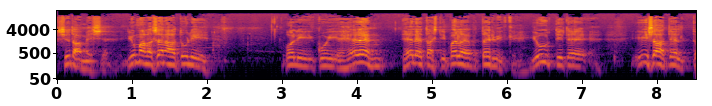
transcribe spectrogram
südamesse. Jumala sõna tuli, oli kui helen, heledasti põlev tõrvik. juutide isadelt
